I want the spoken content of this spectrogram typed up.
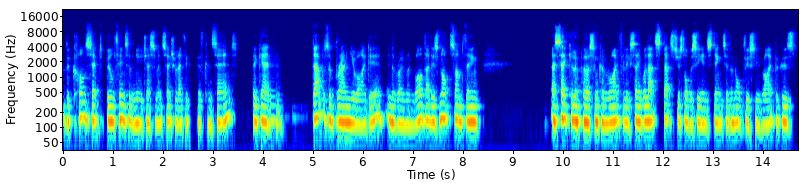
the concept built into the New Testament sexual ethic of consent, again, that was a brand new idea in the Roman world. That is not something a secular person can rightfully say, well, that's that's just obviously instinctive and obviously right, because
